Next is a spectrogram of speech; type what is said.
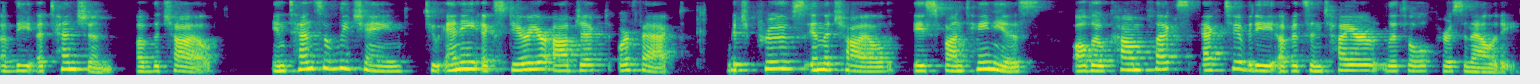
of the attention of the child. intensively chained to any exterior object or fact, which proves in the child a spontaneous, although complex activity of its entire little personality.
